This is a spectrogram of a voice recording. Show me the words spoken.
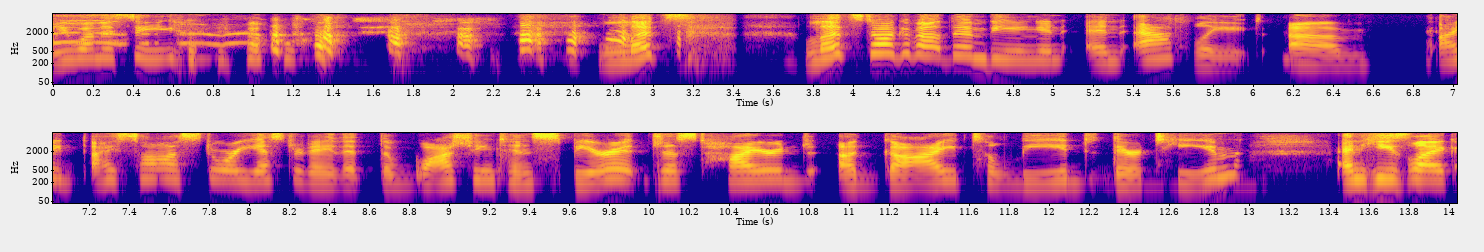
we want to see let's let's talk about them being an, an athlete um I, I saw a story yesterday that the Washington Spirit just hired a guy to lead their team. And he's like,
